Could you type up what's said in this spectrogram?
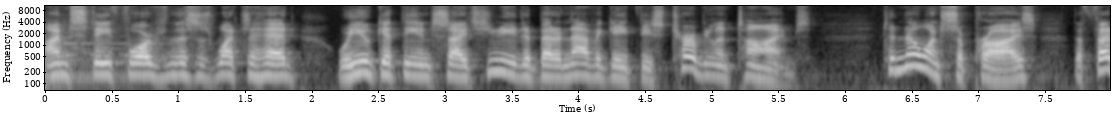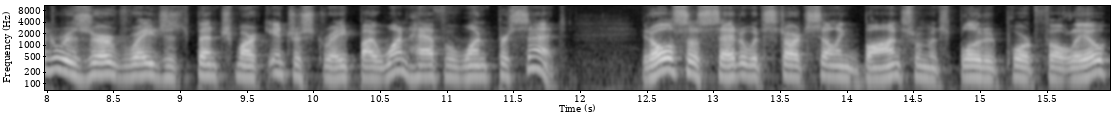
I'm Steve Forbes, and this is What's Ahead, where you get the insights you need to better navigate these turbulent times. To no one's surprise, the Federal Reserve raised its benchmark interest rate by one half of 1%. It also said it would start selling bonds from its bloated portfolio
